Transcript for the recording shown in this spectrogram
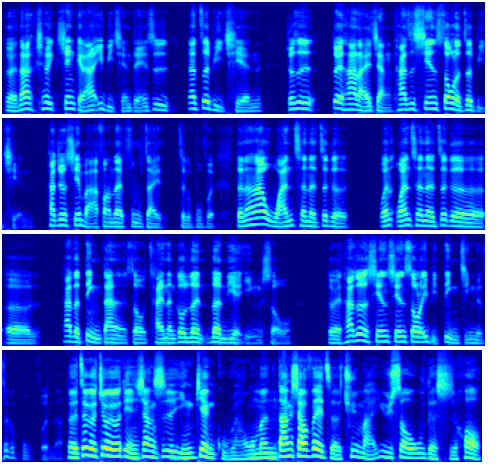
对，他会先给他一笔钱，等于是那这笔钱就是对他来讲，他是先收了这笔钱，他就先把它放在负债这个部分，等到他完成了这个完完成了这个呃他的订单的时候，才能够认认列营收。对，他就是先先收了一笔定金的这个部分呢、啊。对，这个就有点像是银建股啦。我们当消费者去买预售屋的时候，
